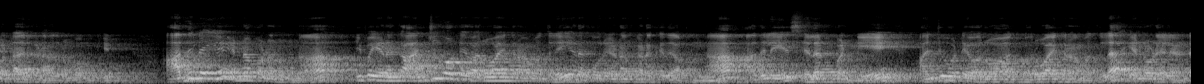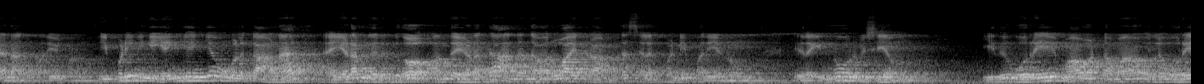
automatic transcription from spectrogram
பட்டா இருக்கணும் அது ரொம்ப முக்கியம். அதுலேயே என்ன பண்ணணும்னா இப்போ எனக்கு அஞ்சு கோட்டை வருவாய் கிராமத்திலேயே எனக்கு ஒரு இடம் கிடக்குது அப்படின்னா அதுலேயே செலக்ட் பண்ணி அஞ்சு கோட்டை வருவாய் வருவாய் கிராமத்தில் என்னோட லேண்டை நான் பதிவு பண்ணணும். இப்படி நீங்கள் எங்கெங்கே உங்களுக்கான இடம் இருக்குதோ அந்த இடத்த அந்தந்த வருவாய் கிராமத்தை செலக்ட் பண்ணி பதியணும். இதில் இன்னொரு விஷயம் இது ஒரே மாவட்டமாக இல்லை ஒரே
